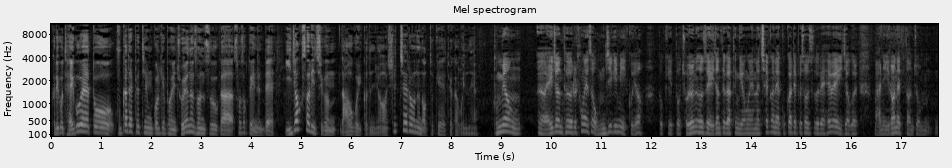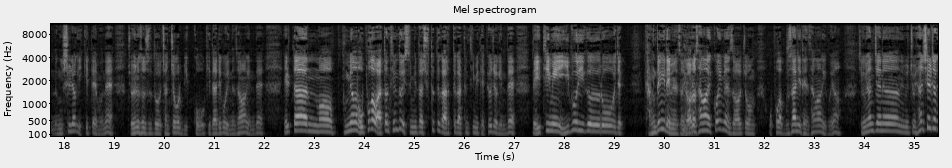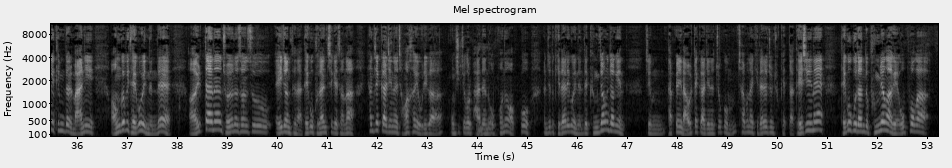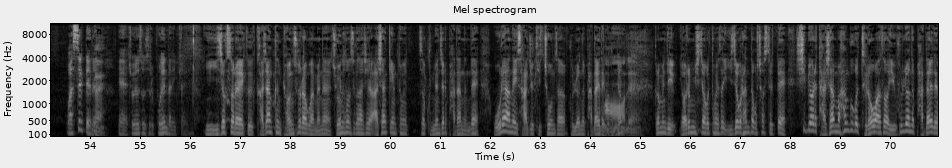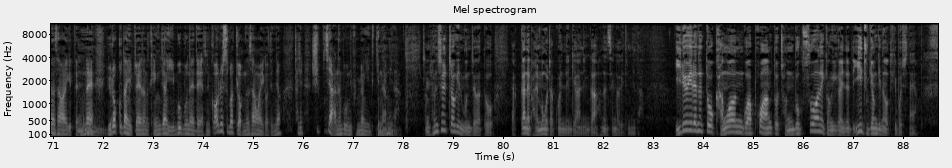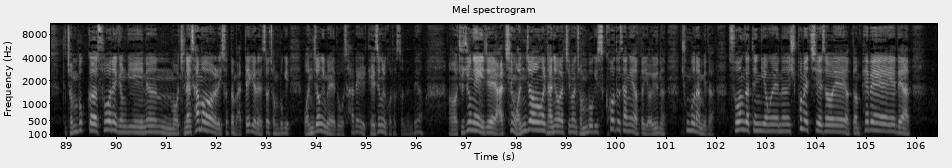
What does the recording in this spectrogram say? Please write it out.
그리고 대구에 또 국가대표팀 골키퍼인 조현우 선수가 소속돼 있는데 이적설이 지금 나오고 있거든요. 실제로는 어떻게 돼가고 있나요? 분명 어, 에이전트를 통해서 움직임이 있고요. 특히 또 조현우 선수 에이전트 같은 경우에는 최근에 국가대표 선수들의 해외 이적을 많이 이뤄냈던 좀 실력이 있기 때문에 조현우 선수도 전적으로 믿고 기다리고 있는 상황인데 일단 뭐 분명한 오퍼가 왔던 팀도 있습니다. 슈투트가르트 같은 팀이 대표적인데 이 팀이 2부 리그로 이제 강등이 되면서 여러 네. 상황이 꼬이면서 좀 오퍼가 무산이 된 상황이고요. 지금 현재는 좀 현실적인 팀들 많이 언급이 되고 있는데 어, 일단은 조현우 선수 에이전트나 대구 구단 측에서나 현재까지는 정확하게 우리가 공식적으로 받은 음. 오퍼는 없고 현재도 기다리고 있는데 긍정적인 지금 답변이 나올 때까지는 조금 차분하게 기다려주면 좋겠다. 대신에 대구 구단도 분명하게 오퍼가 왔을 때는 네. 예, 조현 선수를 보낸다는 입장입니다. 이 이적설의 그 가장 큰 변수라고 하면은 조현 선수가 사실 아시안 게임 통해서 군면제를 받았는데 올해 안에 이 4주 기초온사 훈련을 받아야 되거든요. 아, 네. 그러면 이제 여름 시작을 통해서 이적을 한다고 쳤을 때 12월에 다시 한번 한국을 들어와서 이 훈련을 받아야 되는 상황이기 때문에 음. 유럽 구단 입장에서는 굉장히 이 부분에 대해서 꺼릴 수밖에 없는 상황이거든요. 사실 쉽지 않은 부분이 분명히 있기는 음. 합니다. 참 현실적인 문제가 또 약간의 발목을 잡고 있는 게 아닌가 하는 생각이 듭니다. 일요일에는 또 강원과 포항 또 전북 수원의 경기가 있는데 이 두 경기는 어떻게 보시나요? 전북과 수원의 경기는 뭐 지난 3월 있었던 맞대결에서 전북이 원정임에도 4대1 대승을 거뒀었는데요. 어, 주중에 이제 아침 원정을 다녀왔지만 전북이 스쿼드상의 어떤 여유는 충분합니다. 수원 같은 경우에는 슈퍼매치에서의 어떤 패배에 대한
